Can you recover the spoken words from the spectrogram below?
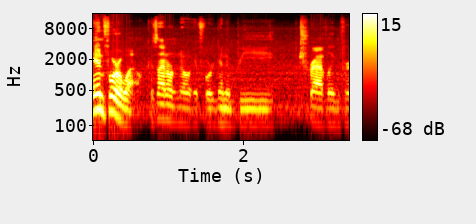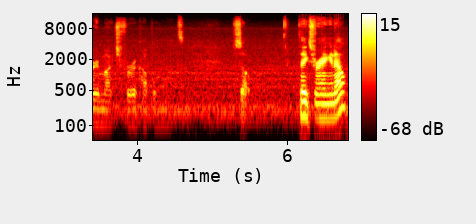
And for a while, because I don't know if we're to be traveling very much for a couple of months. So, thanks for hanging out,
